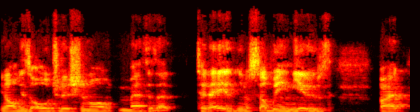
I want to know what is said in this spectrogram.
you know all these old traditional methods that today you know still being used, but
